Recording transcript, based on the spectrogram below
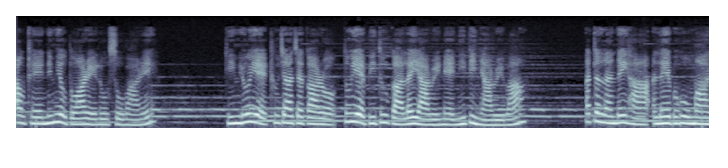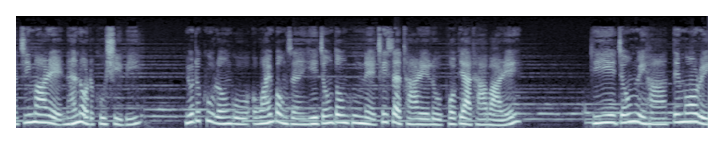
အောက်ထဲနစ်မြုပ်သွားတယ်လို့ဆိုပါတယ်။ဒီမျိုးရဲ့ထူးခြားချက်ကတော့သူ့ရဲ့ဘီတုကာလက်ရာတွေနဲ့ဤပညာတွေပါ။အတ္တလန်တိတ်ဟာအလဲဘဟုမှာကြီးမားတဲ့နန်းတော်တစ်ခုရှိပြီး မြို့တစ်ခုလုံးကိုအဝိုင်းပုံစံရေကျုံသုံးခုနဲ့ချိတ်ဆက်ထားတယ်လို့ဖော်ပြထားပါတယ်။ဒီရေကျုံတွေဟာတင်မောတွေ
